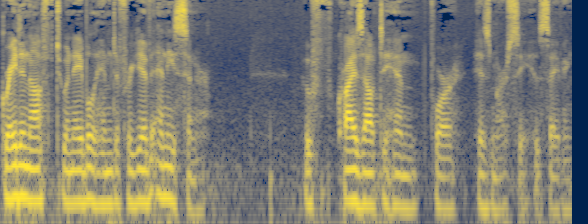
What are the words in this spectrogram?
great enough to enable him to forgive any sinner who f- cries out to him for his mercy, his saving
